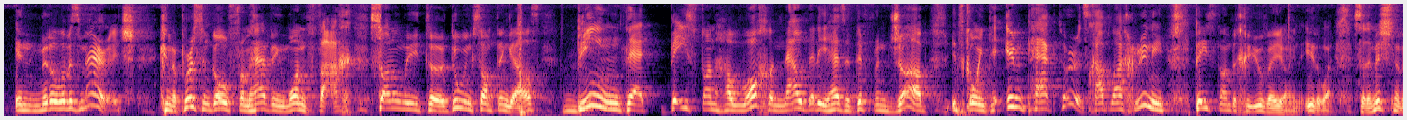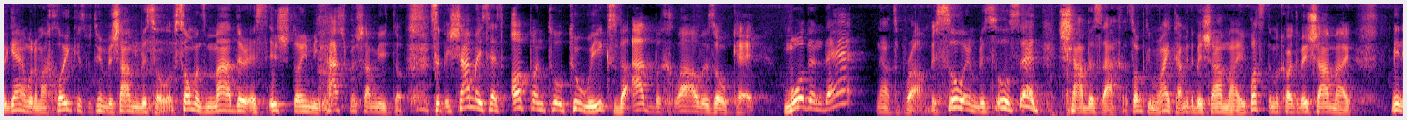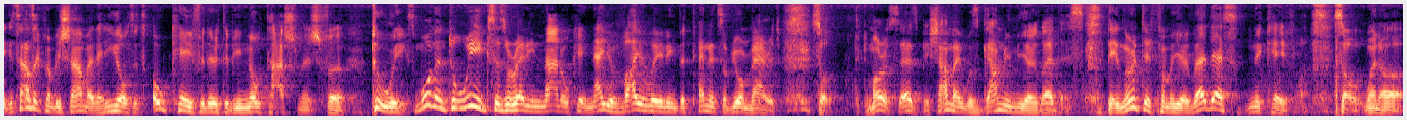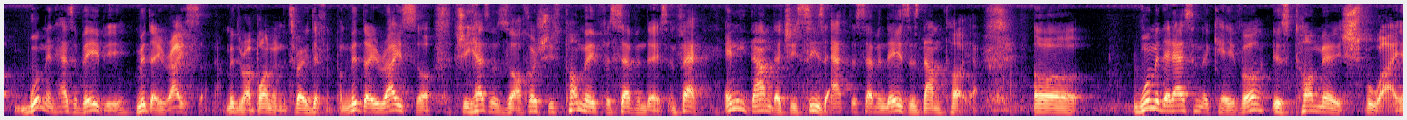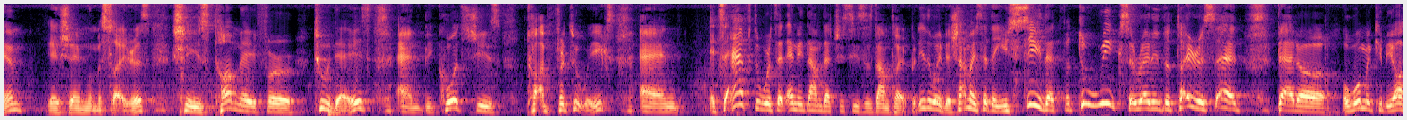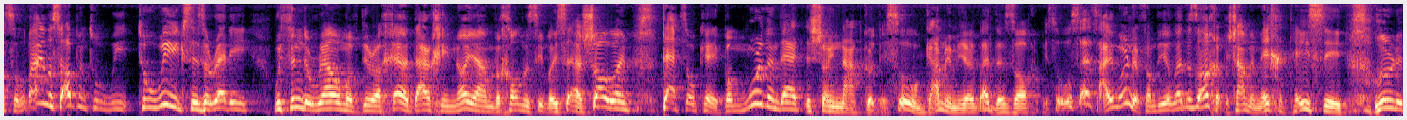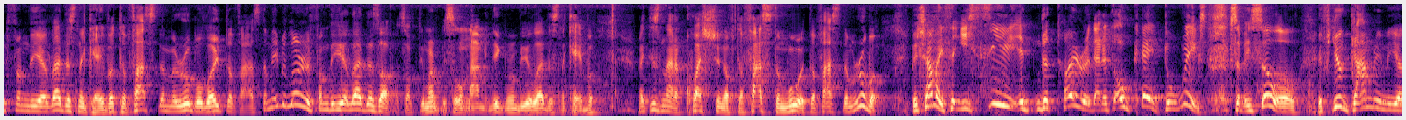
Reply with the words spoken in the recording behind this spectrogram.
In the middle of his marriage. Can a person go from having one fach suddenly to doing something else, being that based on halacha, now that he has a different job, it's going to impact her. It's chav lachrini based on the chiyuv ayoyin. Either way. So the Mishnah began with a machlokes between Bisham and Bissol. If someone's mother is ishtoi mitash meshamito. So Bisham says up until two weeks, the ad bechlal is okay. More than that, now it's a problem. Bisul and Bisul said Shabbos Achas. Okay, right. Time to Beishamai. What's the makar to Beishamai? Meaning, it sounds like from Beishamai that he holds it's okay for there to be no tashmish for two weeks. More than two weeks is already not okay. Now you're violating the tenets of your marriage. So the Gemara says Beishamai was gamri miyarledes. They learned it from a yarledes nikeva. So when a woman has a baby, midday raisa. Now midrabanan, it's very different. But midday raisa, she has a zachar. She's tomei for seven days. In fact, any dam that she sees after seven days is dam toya a woman that has an akeva is tamei shvuayim, yeshem. She's tamei for two days, and because she's for two weeks, and it's afterwards that any dam that she sees is dam Torah. But either way, Bishamai said that you see that for two weeks already the Torah said that uh, a woman can be also violence up until we, two weeks is already within the realm of diracher darchi noyam v'chol nesiv shalom. That's okay, but more than that is showing not good. So gamrim yaled So says I learned it from the yaled zachar. Bishamai mechatesi learned it from the yaled nekeva to fast the meruba loy to fast. Maybe learn it from the yaled zachar. So nekeva. Right, this is not a question of to fast the mu'at to fast the meruba. Bishamai said, you see in the Torah that it's okay, two weeks. So Basil, if you're gamri mi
